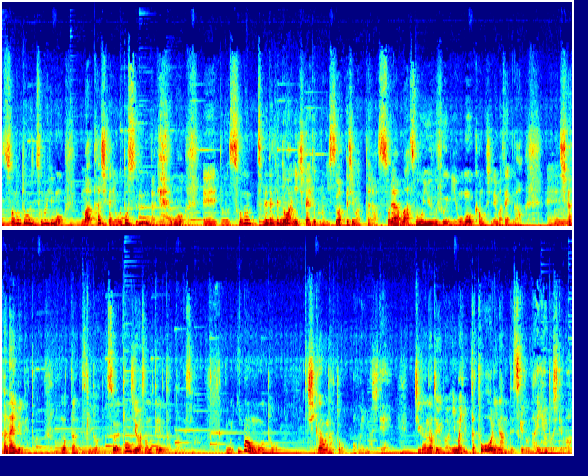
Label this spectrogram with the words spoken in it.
その当時その日もまあ確かに音するんだけれども、えーと、そのそれだけドアに近いところに座ってしまったらそれはまあそういうふうに思うかもしれませんが、えー、仕方ないよねと思ったんですけどそれ当時はその程度だったんですよ。でも今思うと違うなと思いまして違うなというのは今言った通りなんですけど内容としては、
